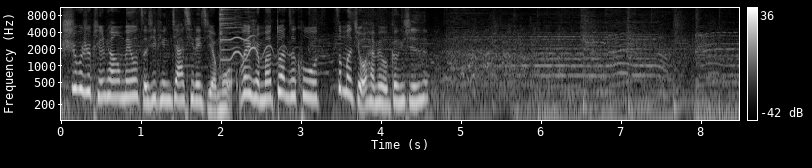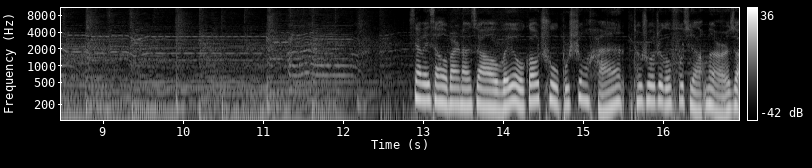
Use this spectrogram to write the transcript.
是不是平常没有仔细听佳期的节目？为什么段子库这么久还没有更新？下位小伙伴呢叫唯有高处不胜寒。他说：“这个父亲问儿子，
